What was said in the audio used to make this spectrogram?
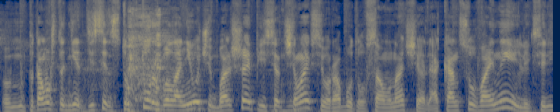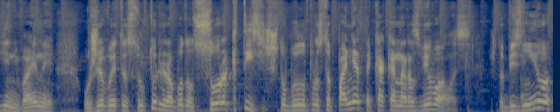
Потому что, нет, действительно, структура была не очень большая, 50 человек всего работал в самом начале, а к концу войны или к середине войны уже в этой структуре работал 40 тысяч, чтобы было просто понятно, как она развивалась. Что без нее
